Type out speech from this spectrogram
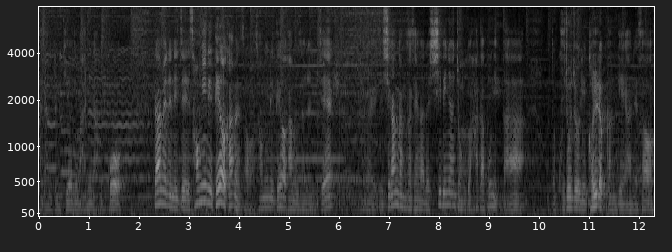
가장 좀 기억에 많이 남고 그다음에는 이제 성인이 되어 가면서 성인이 되어 가면서는 이제 제가 이제 시간 강사 생활을 12년 정도 하다 보니까 어떤 구조적인 권력 관계 안에서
